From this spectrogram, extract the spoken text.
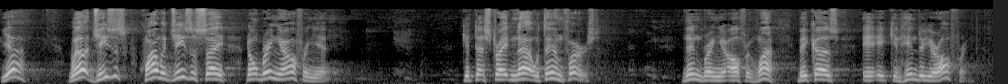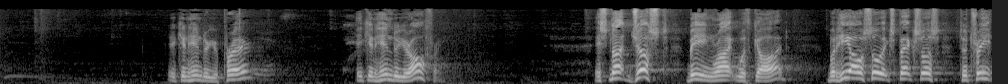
Yeah. Well, Jesus, why would Jesus say, don't bring your offering yet? Get that straightened out with them first. Then bring your offering. Why? Because it, it can hinder your offering. It can hinder your prayer. It can hinder your offering. It's not just being right with God, but He also expects us to treat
